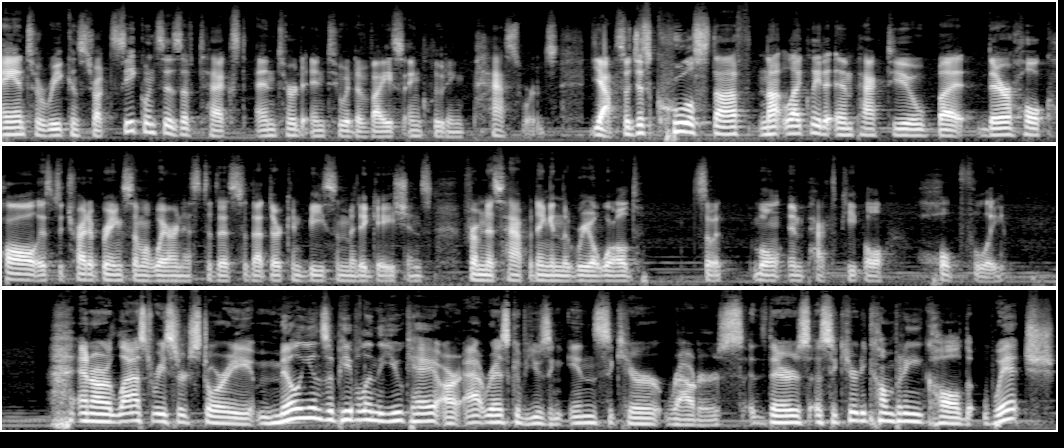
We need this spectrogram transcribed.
and to reconstruct sequences of text entered into a device, including passwords. Yeah, so just cool stuff, not likely to impact you, but their whole call is to try to bring some awareness to this so that there can be some mitigations from this happening in the real world so it won't impact people, hopefully. And our last research story millions of people in the UK are at risk of using insecure routers. There's a security company called Which,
